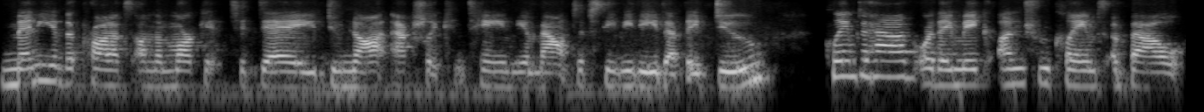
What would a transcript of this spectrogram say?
many of the products on the market today do not actually contain the amount of CBD that they do claim to have, or they make untrue claims about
